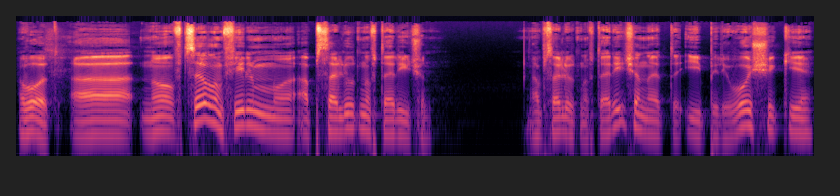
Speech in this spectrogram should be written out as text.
Вот. А, но в целом фильм абсолютно вторичен. Абсолютно вторичен. Это и перевозчики,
